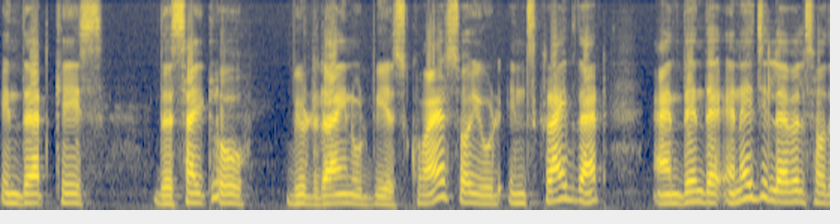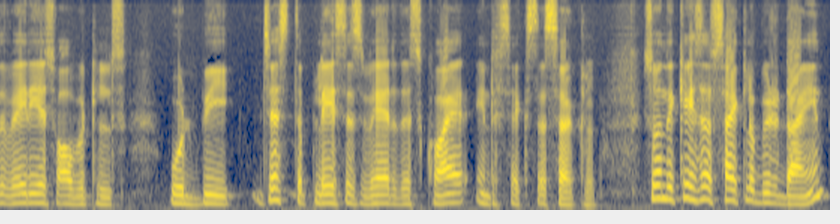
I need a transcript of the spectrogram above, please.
In that case, the cyclobutadiene would be a square. So, you would inscribe that and then the energy levels of the various orbitals would be just the places where the square intersects the circle. So, in the case of cyclobutadiene,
